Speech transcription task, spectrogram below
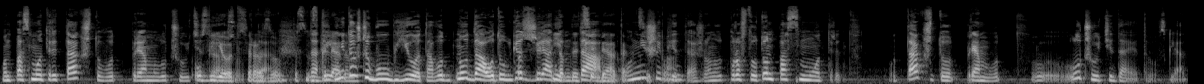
Он посмотрит так, что вот прямо лучше уйти убьет сразу. сразу да. Не то чтобы убьет, а вот, ну да, вот убьет взглядом, да. Себя, так, он не типа. шипит даже, он вот просто вот он посмотрит. Вот так, что прям вот лучше уйти до этого взгляда.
